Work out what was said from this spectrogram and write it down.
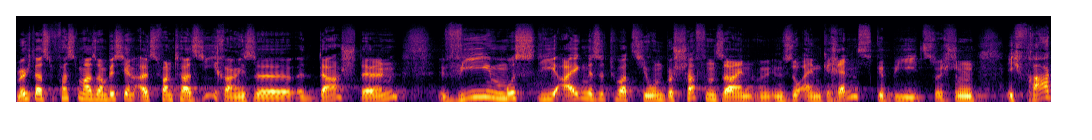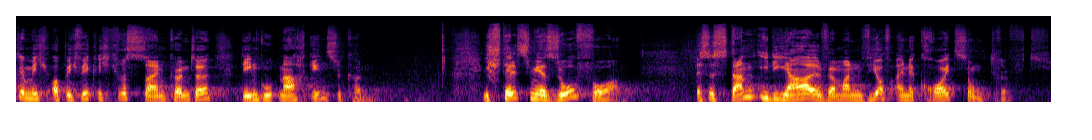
Ich möchte das fast mal so ein bisschen als Fantasiereise äh, darstellen. Wie muss die eigene Situation beschaffen sein in so einem Grenzgebiet zwischen, ich frage mich, ob ich wirklich Christ sein könnte, dem gut nachgehen zu können. Ich stelle es mir so vor, es ist dann ideal, wenn man wie auf eine Kreuzung trifft,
